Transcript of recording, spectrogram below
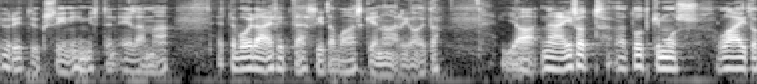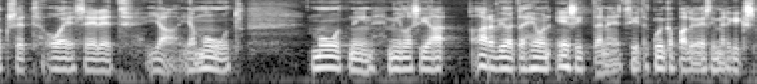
yrityksiin, ihmisten elämään. Että voidaan esittää siitä vain skenaarioita. Ja nämä isot tutkimuslaitokset, OECD ja, ja muut, muut, niin millaisia arvioita he on esittäneet siitä, kuinka paljon esimerkiksi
